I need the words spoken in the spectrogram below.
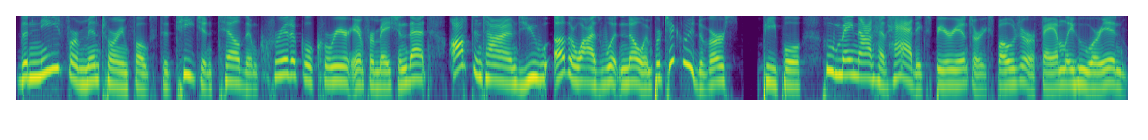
the need for mentoring folks to teach and tell them critical career information that oftentimes you otherwise wouldn't know, and particularly diverse people who may not have had experience or exposure or family who are in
